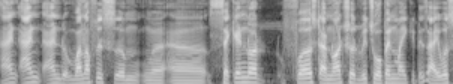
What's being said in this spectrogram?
and and and one of his um, uh, uh, second or first i'm not sure which open mic it is i was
